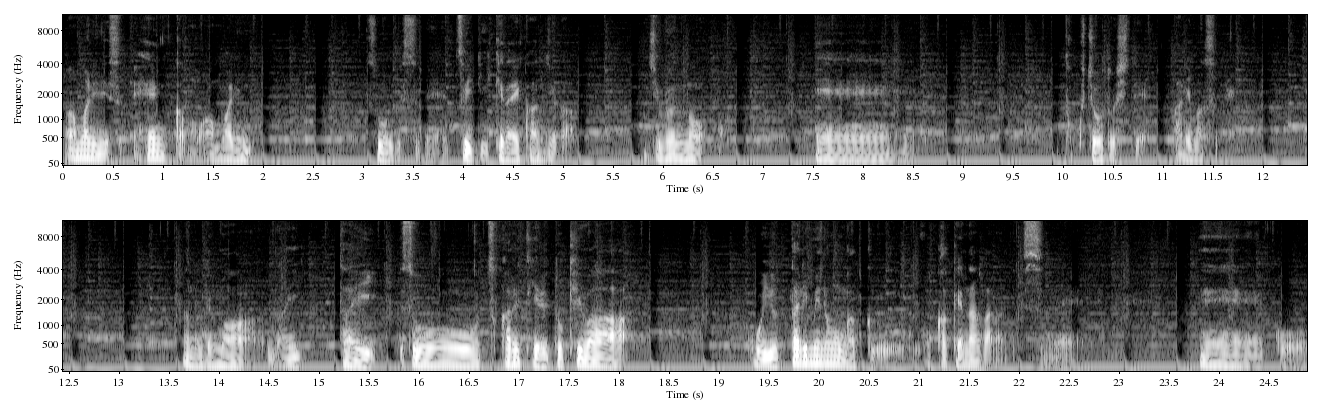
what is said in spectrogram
あまりですね、変化もあまり、そうですね、ついていけない感じが自分の、えー、特徴としてありますね。なのでまあ、大体、そう、疲れているときは、こう、ゆったりめの音楽をかけながらですね、えー、こ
